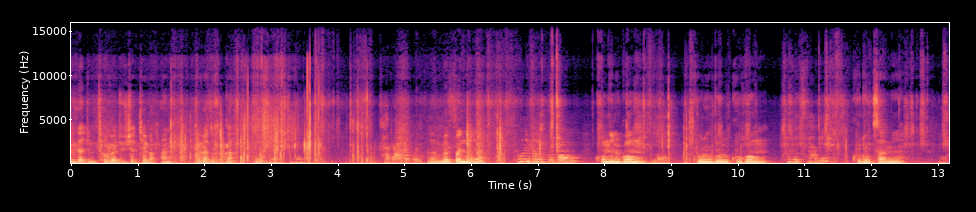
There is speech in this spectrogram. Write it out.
여기다 좀 적어주셔. 제가 안? 제가 적을까? 잘 알아보니 어, 몇 번이에요? 둘둘구공 010 예 2290 구육삼에 9632 네.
